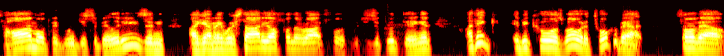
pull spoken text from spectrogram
to hire more people with disabilities. And like, I mean, we're starting off on the right foot, which is a good thing. And I think it'd be cool as well to talk about some of our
